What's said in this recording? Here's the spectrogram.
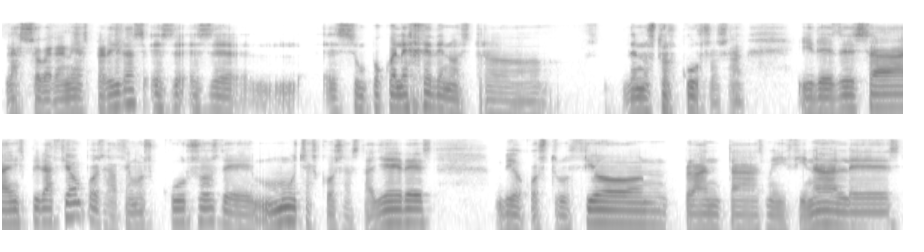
las soberanías perdidas, es, es, es un poco el eje de nuestro, de nuestros cursos. Y desde esa inspiración, pues hacemos cursos de muchas cosas, talleres, bioconstrucción, plantas medicinales,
